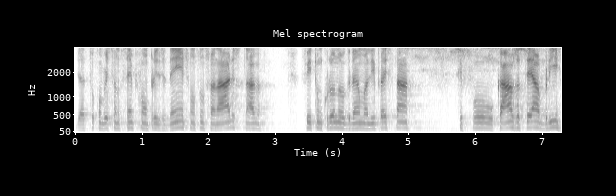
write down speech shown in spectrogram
já estou conversando sempre com o presidente, com os funcionários, está feito um cronograma ali para estar, se for o caso, até abrir,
